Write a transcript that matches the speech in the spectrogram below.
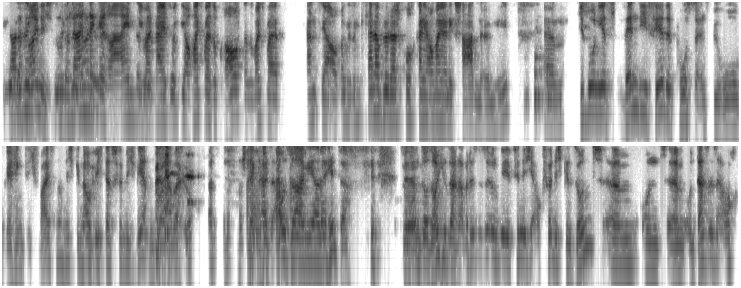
Genau, das, meine ich. So, so kleine Neckereien, die man halt irgendwie auch manchmal so braucht. Also manchmal kann es ja auch irgendwie so ein kleiner blöder Spruch kann ja auch manchmal nichts schaden irgendwie. Ähm, hier wurden jetzt wenn die Pferdeposter ins Büro gehängt. Ich weiß noch nicht genau, wie ich das für mich werten soll, aber irgendwas steckt als Aussage ja dahinter. So und so solche Sachen. Aber das ist irgendwie, finde ich, auch völlig gesund. Ähm, und, ähm, und das ist auch,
